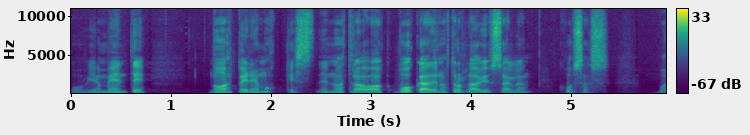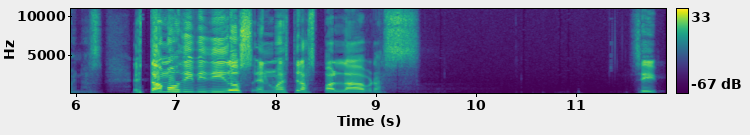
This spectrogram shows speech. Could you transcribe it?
obviamente no esperemos que de nuestra boca, de nuestros labios salgan cosas buenas. Estamos divididos en nuestras palabras. Sí,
